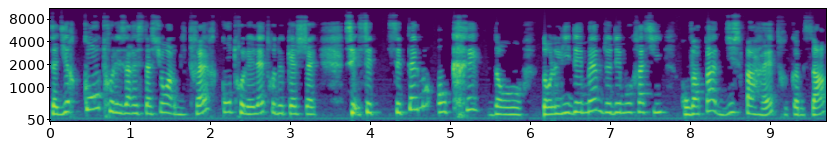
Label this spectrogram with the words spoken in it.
c'est-à-dire contre les arrestations arbitraires, contre les lettres de cachet. C'est tellement ancré dans, dans l'idée même de démocratie qu'on ne va pas disparaître comme ça,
